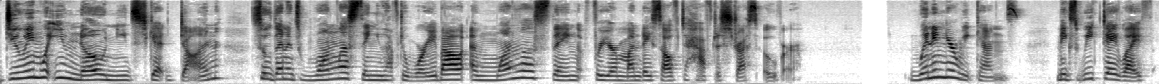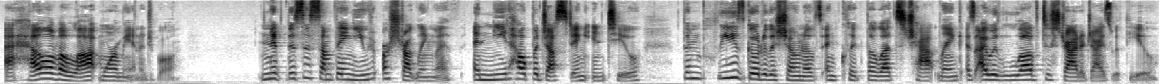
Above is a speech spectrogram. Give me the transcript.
Doing what you know needs to get done so then it's one less thing you have to worry about and one less thing for your Monday self to have to stress over. Winning your weekends makes weekday life a hell of a lot more manageable. And if this is something you are struggling with and need help adjusting into, then please go to the show notes and click the Let's Chat link, as I would love to strategize with you.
